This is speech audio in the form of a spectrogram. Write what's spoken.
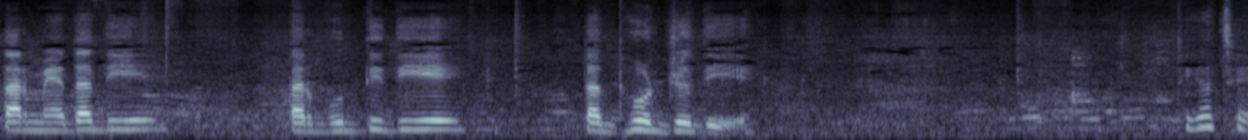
তার মেধা দিয়ে, তার বুদ্ধি দিয়ে, তার ধৈর্য দিয়ে। ঠিক আছে?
